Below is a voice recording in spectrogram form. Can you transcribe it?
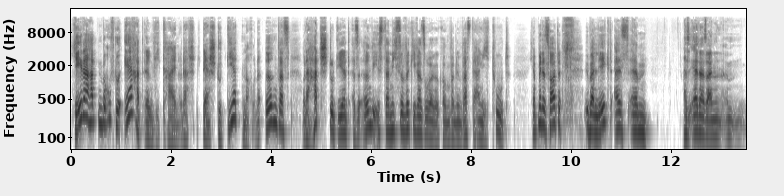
jeder hat einen Beruf, nur er hat irgendwie keinen oder der studiert noch oder irgendwas oder hat studiert. Also irgendwie ist da nicht so wirklich was rübergekommen von dem, was der eigentlich tut. Ich habe mir das heute überlegt, als ähm, als er da seinen ähm,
